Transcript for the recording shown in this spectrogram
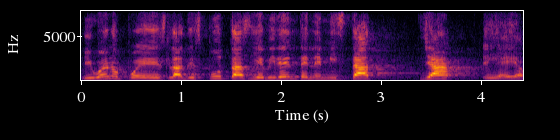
y bueno, pues las disputas y evidente enemistad ya eh,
